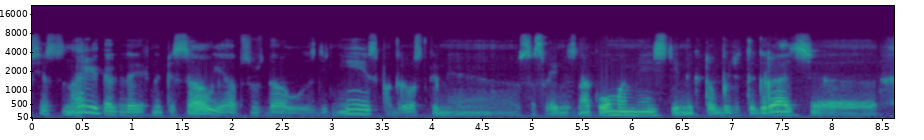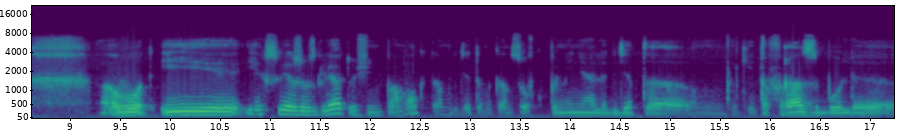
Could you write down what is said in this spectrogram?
Все сценарии, когда я их написал, я обсуждал с детьми, с подростками, со своими знакомыми, с теми, кто будет играть. Вот. И их свежий взгляд очень помог. Там где-то мы концовку поменяли, где-то какие-то фразы более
